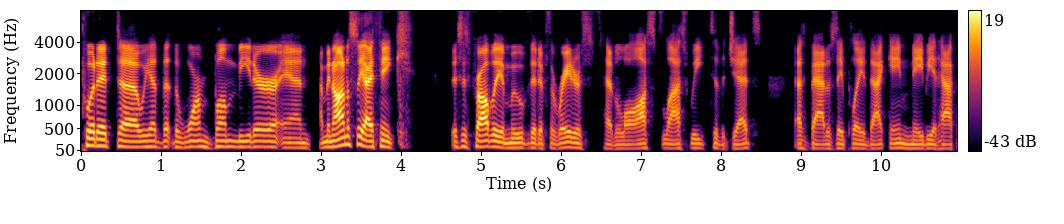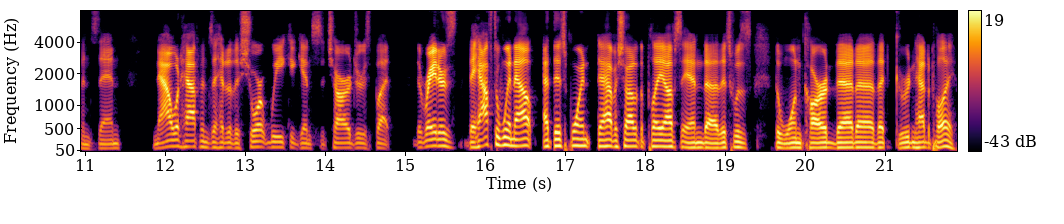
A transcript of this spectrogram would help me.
put it. Uh, we had the, the warm bum meter, and I mean, honestly, I think this is probably a move that if the Raiders had lost last week to the Jets, as bad as they played that game, maybe it happens then. Now it happens ahead of the short week against the Chargers, but the Raiders they have to win out at this point to have a shot at the playoffs, and uh, this was the one card that uh, that Gruden had to play.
